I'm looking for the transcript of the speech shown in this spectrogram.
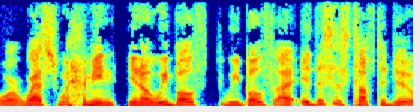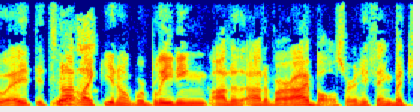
or West? Wing? I mean, you know, we both, we both, uh, it, this is tough to do. It, it's not like, you know, we're bleeding out of, out of our eyeballs or anything, but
